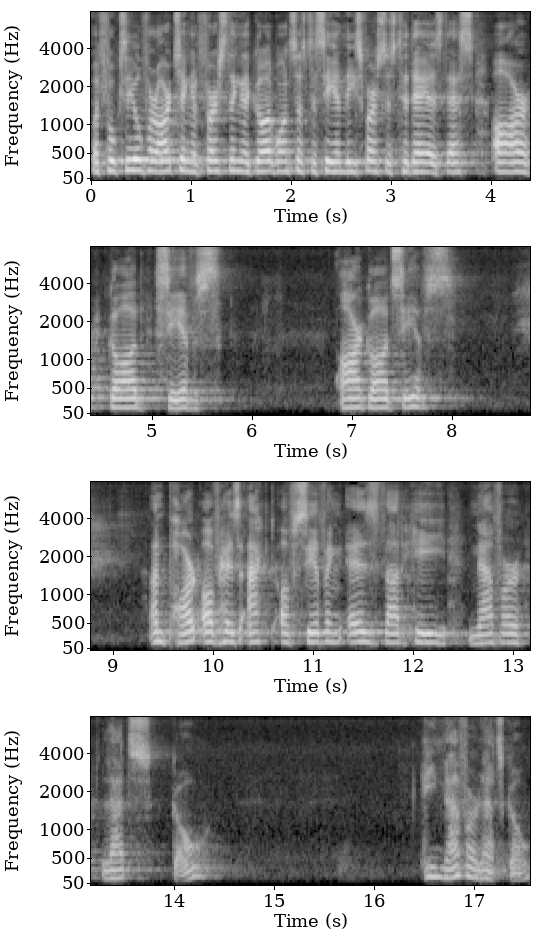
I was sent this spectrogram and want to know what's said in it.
But, folks, the overarching and first thing that God wants us to see in these verses today is this our God saves. Our God saves. And part of his act of saving is that he never lets go. He never lets go.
